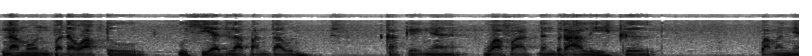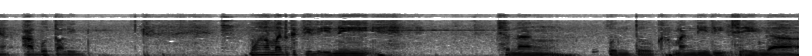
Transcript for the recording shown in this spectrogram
Namun pada waktu usia delapan tahun kakeknya wafat dan beralih ke pamannya Abu Talib Muhammad kecil ini senang untuk mandiri sehingga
